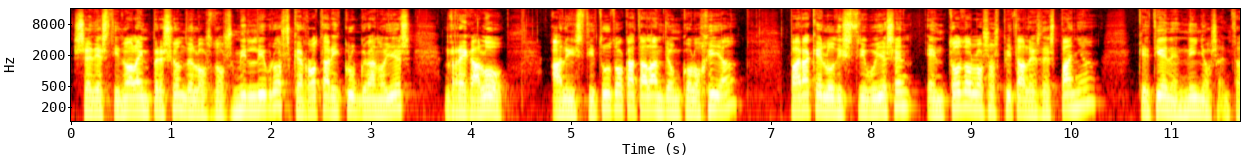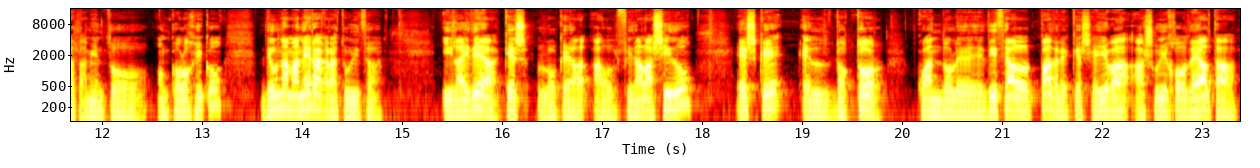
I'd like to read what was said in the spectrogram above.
se destinó a la impresión de los 2.000 libros que Rotary Club Granollers regaló al Instituto Catalán de Oncología para que lo distribuyesen en todos los hospitales de España que tienen niños en tratamiento oncológico de una manera gratuita. Y la idea, que es lo que al final ha sido, es que el doctor, cuando le dice al padre que se lleva a su hijo de alta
